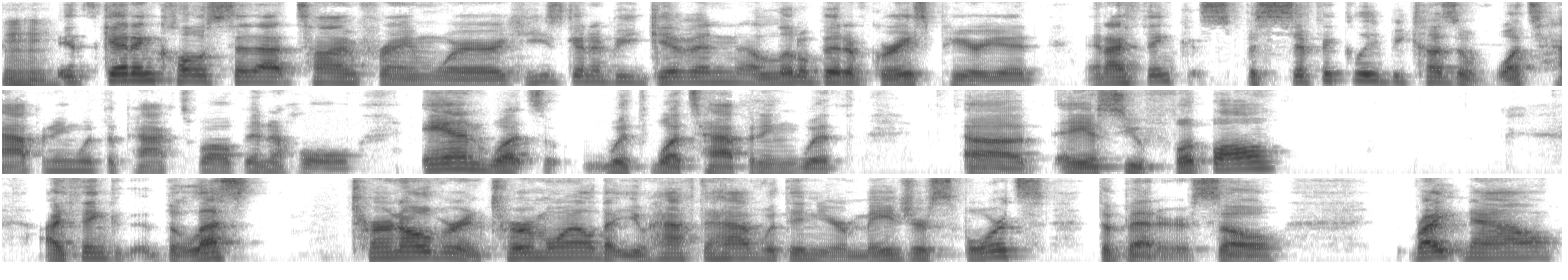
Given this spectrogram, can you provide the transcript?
mm-hmm. it's getting close to that time frame where he's going to be given a little bit of grace period. And I think specifically because of what's happening with the Pac 12 in a whole and what's with what's happening with uh, ASU football, I think the less turnover and turmoil that you have to have within your major sports, the better. So, right now,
